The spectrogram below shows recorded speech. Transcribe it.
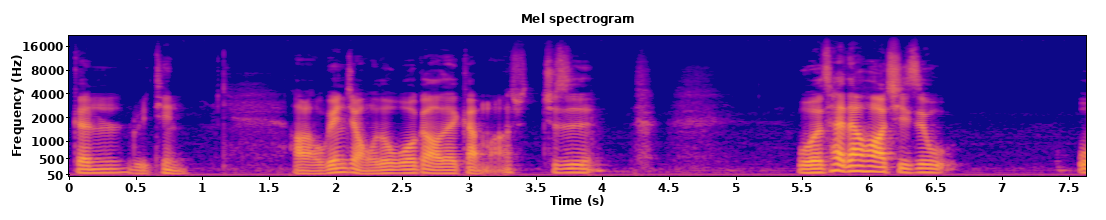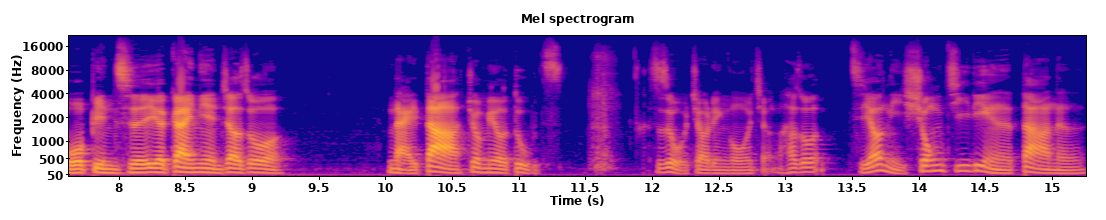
跟 routine。好了，我跟你讲，我的 workout 在干嘛？就是我的菜单话，其实我秉持一个概念，叫做奶大就没有肚子，这是我教练跟我讲，他说只要你胸肌练的大呢。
